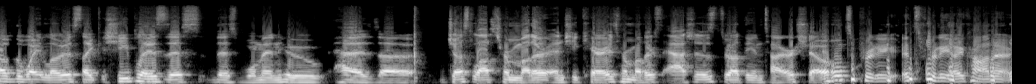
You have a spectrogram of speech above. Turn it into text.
of the White Lotus. Like she plays this this woman who has uh, just lost her mother, and she carries her mother's ashes throughout the entire show. It's pretty. It's pretty iconic.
